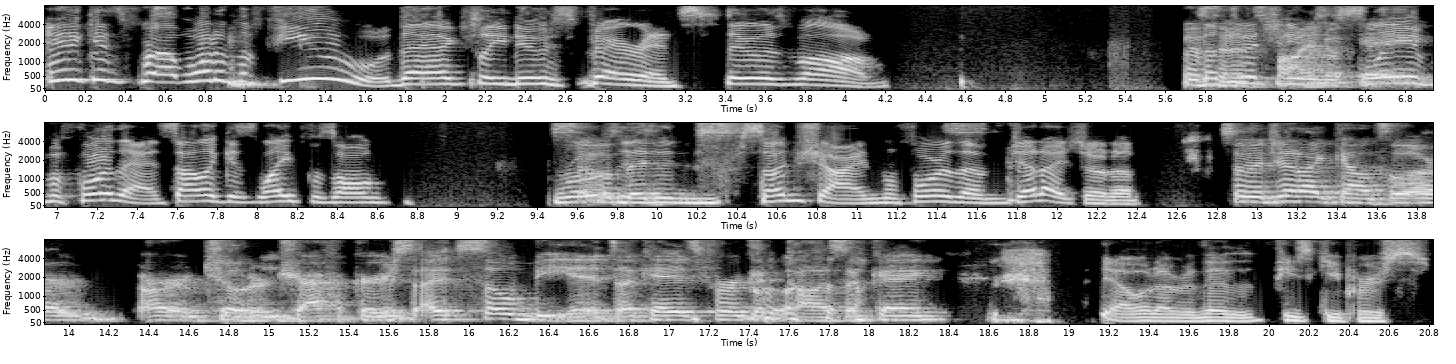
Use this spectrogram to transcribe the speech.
Anakin's one of the few that actually knew his parents, knew his mom. Listen, it's mention he was a okay? slave before that. It's not like his life was all So the- and sunshine before the Jedi showed up. So the Jedi Council are are children traffickers. I, so be it. Okay, it's for a good cause. Okay, Yeah, whatever. They're the peacekeepers.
